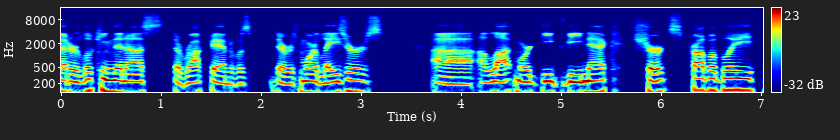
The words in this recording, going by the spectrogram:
better looking than us. The rock band was, there was more lasers uh, a lot more deep V-neck shirts, probably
